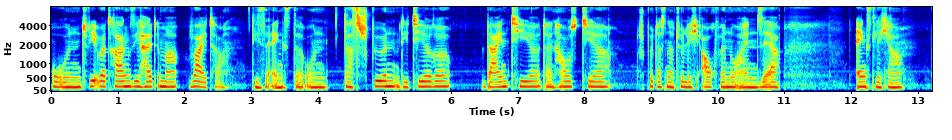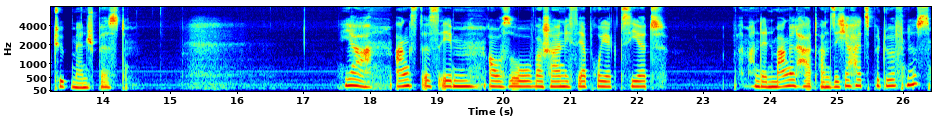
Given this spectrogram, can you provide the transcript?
Und wir übertragen sie halt immer weiter diese Ängste. Und das spüren die Tiere, dein Tier, dein Haustier, spürt das natürlich auch, wenn du ein sehr ängstlicher Typ Mensch bist. Ja, Angst ist eben auch so wahrscheinlich sehr projektiert, wenn man den Mangel hat an Sicherheitsbedürfnis.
